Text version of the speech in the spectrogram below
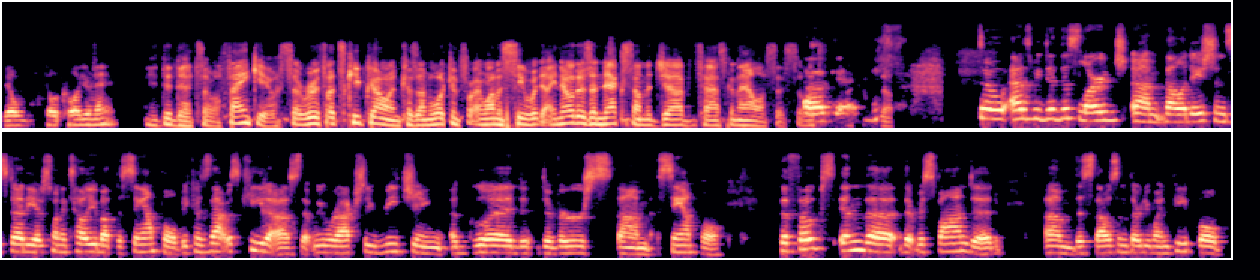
they'll they'll call your name. You did that so well. Thank you. So Ruth, let's keep going because I'm looking for. I want to see what I know. There's a next on the job task analysis. So okay. So as we did this large um, validation study, I just want to tell you about the sample because that was key to us that we were actually reaching a good, diverse um, sample. The folks in the that responded, um, this 1,031 people,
